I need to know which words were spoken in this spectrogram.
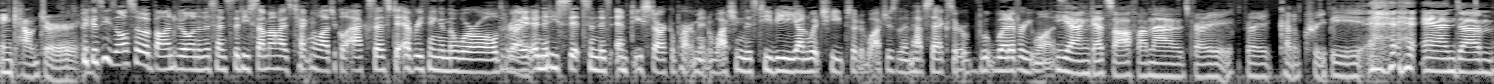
encounter. Because he's also a Bond villain in the sense that he somehow has technological access to everything in the world, right? Right. And that he sits in this empty Stark apartment watching this TV on which he sort of watches them have sex or whatever he wants. yeah, and gets off on that. It's very, very kind of creepy, and um,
